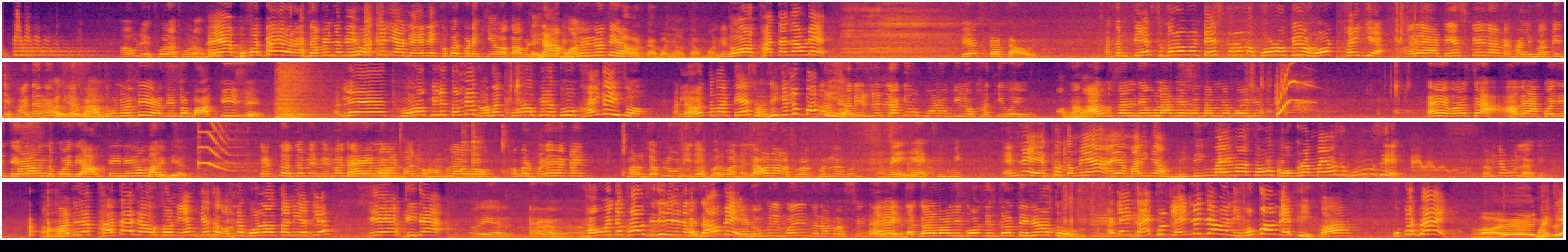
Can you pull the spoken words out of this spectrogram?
આવડે થોડા થોડા. એ ભૂપતભાઈ ઓરા જમીન ને બે હોતે ને એટલે એને ખબર પડે કેવા આવડે ના મને નથી આવડતા બનાવતા મને તો ખાતા જ આવડે. ટેસ્ટ કરતા આવડે. આ તમે ટેસ્ટ કરો માં ટેસ્ટ કરો માં પોણો કિલો લોટ ખાઈ ગયા. અરે આ ટેસ્ટ કર્યા અમે ખાલી બાકી જે ખાધા નથી હજી ને ખાધું નથી હજી તો બાકી છે. એટલે પોણો કિલો તમે ખાધા ને પોણો કિલો તું ખાઈ ગઈ છો? એટલે હવે તમારો ટેસ્ટ હજી કેટલું બાકી મારું છે? શરીર જોઈને લાગે હું પોણો કિલો ખાતી હોય એવું. મારું શરીર એવું લાગે છે તમને કોઈને? એ વર્ષા હવે આ કોઈ દી તેડાવે ને તો કોઈ દી આવતી નહીં હો મારી બેન. એક તો તમે મહેમાનને કાંઈ બોલાવો ને પાછું સંભળાવો. ખબર પડે છે કાંઈ? મારું જપલું ઉડી જાય ભરવાના. લાવો ના થોડાક ભર નાખો હવે હે ખીમી એમને એક તો તમે અહીંયા મારી ત્યાં મીટિંગમાં આવ્યા છો પ્રોગ્રામમાં આવ્યા છો શું છે? તમને શું લાગે? અને ખાતા જાવ છો ને એમ કે છો અમને બોલાવતા નહીં એટલે એ કીધા અરે યાર ખાવ હોય તો ખાવ સીધી રીતે ના જાવ બે. ડુંગરી મળી તો નકરા સેડા એ. તગાડવાની કોશિશ કરતી ના તું. એટલે કાંઈ ખોટ લઈને જવાની મૂકો અમેથી કા ઉપરભાઈ હા એ નીરજ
